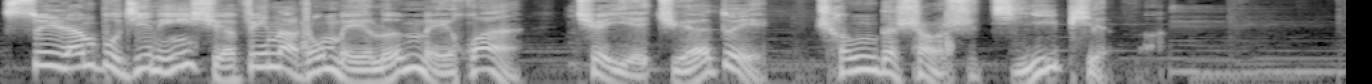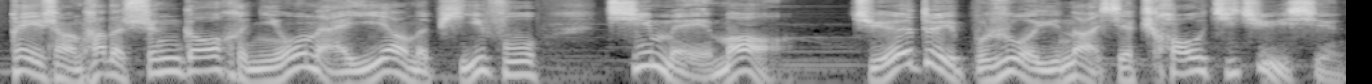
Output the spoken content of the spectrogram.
虽然不及林雪飞那种美轮美奂，却也绝对称得上是极品了。配上她的身高和牛奶一样的皮肤，其美貌绝对不弱于那些超级巨星。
